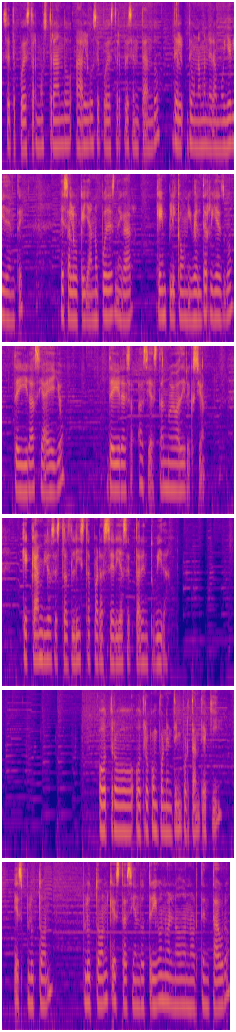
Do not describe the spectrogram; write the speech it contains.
se te puede estar mostrando, algo se puede estar presentando de, una manera muy evidente. Es algo que ya no puedes negar, que implica un nivel de riesgo de ir hacia ello de ir hacia esta nueva dirección? ¿Qué cambios estás lista para hacer y aceptar en tu vida? Otro, otro componente importante aquí es Plutón. Plutón que está haciendo trígono al nodo norte en Tauro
